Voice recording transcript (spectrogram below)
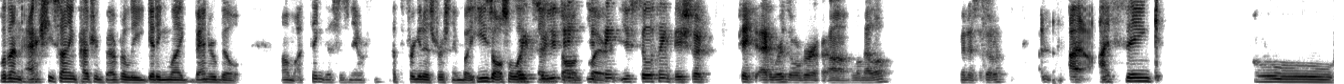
But then Mhm. actually signing Patrick Beverley, getting like Vanderbilt, um, I think that's his name. I forget his first name, but he's also like Wait, so you think you think you still think they should have picked Edwards over um, Lamelo, Minnesota? I I think oh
